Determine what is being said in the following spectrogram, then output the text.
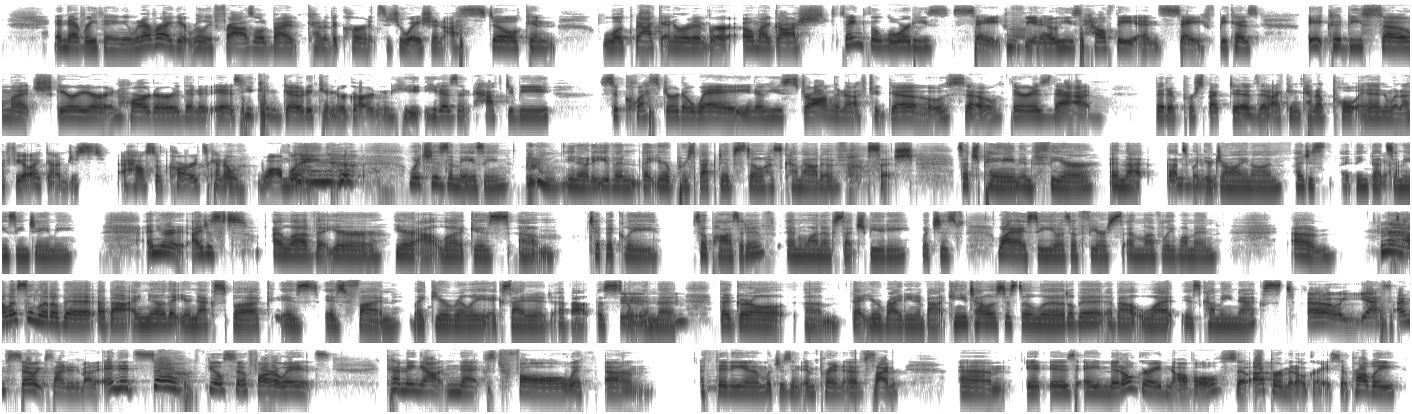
and everything. And whenever I get really frazzled by kind of the current situation, I still can look back and remember, oh my gosh, thank the Lord he's safe. Mhm. You know, he's healthy and safe because it could be so much scarier and harder than it is. He can go to kindergarten. He he doesn't have to be sequestered away. You know, he's strong enough to go. So there is that Mm. bit of perspective that I can kind of pull in when I feel like I'm just a house of cards kind Yeah. of wobbling. which is amazing you know to even that your perspective still has come out of such such pain and fear and that that's what you're drawing on i just i think that's Yeah. amazing jamie and you're i just i love that your your outlook is um typically so positive and one of such beauty, which is why I see you as a fierce and lovely woman. Um, tell us a little bit about i know that your next book is is fun like you're really excited about the story mm-hmm. and the mm-hmm. the girl um, that you're writing about can you tell us just a little bit about what is coming next oh yes i'm so excited about it and it's so feels so far away it's coming out next fall with um, Atheneum, which is an imprint of Simon. Um, it is a middle grade novel, so upper middle grade, so probably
